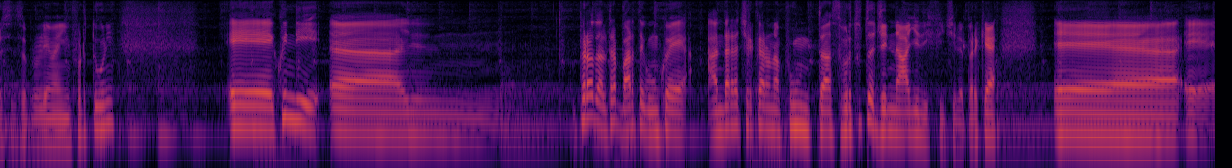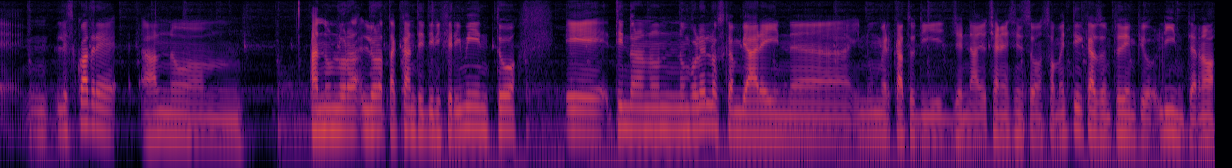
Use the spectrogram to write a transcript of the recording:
stesso problema di infortuni. E quindi... eh, il- però d'altra parte comunque andare a cercare una punta, soprattutto a gennaio, è difficile perché eh, eh, le squadre hanno, mm, hanno un loro- il loro attaccante di riferimento e tendono a non, non volerlo scambiare in, eh, in un mercato di gennaio. Cioè, nel senso, non so, metti il caso, per esempio, l'Inter, no?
